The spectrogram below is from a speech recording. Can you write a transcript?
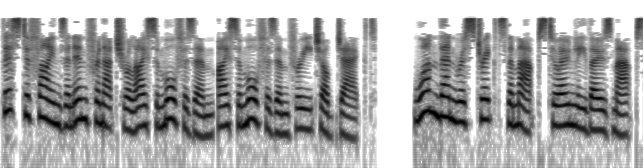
This defines an infranatural isomorphism, isomorphism for each object. One then restricts the maps to only those maps.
